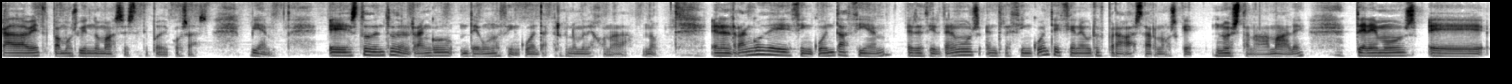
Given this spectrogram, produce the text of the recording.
cada vez vamos viendo más este tipo de cosas. Bien, esto dentro del rango de 1,50, creo que no me dejo nada, no. En el rango de 50 a 100, es decir, tenemos entre 50 y 100 euros para gastarnos, que no está nada mal, ¿eh? Tenemos, eh,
